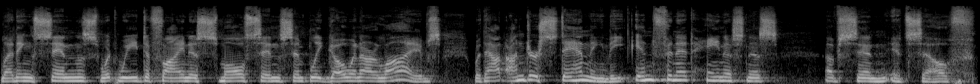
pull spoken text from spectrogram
letting sins, what we define as small sins, simply go in our lives without understanding the infinite heinousness of sin itself.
